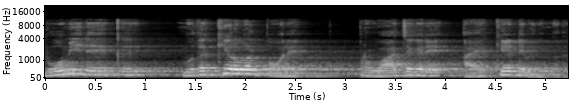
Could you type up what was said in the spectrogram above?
ഭൂമിയിലേക്ക് മുതക്കിറുകൾ പോലെ പ്രവാചകരെ അയക്കേണ്ടി വരുന്നത്.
